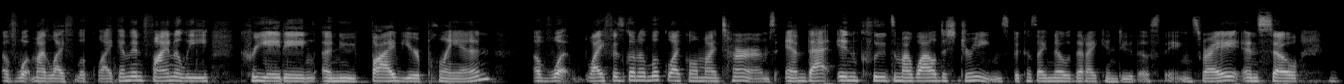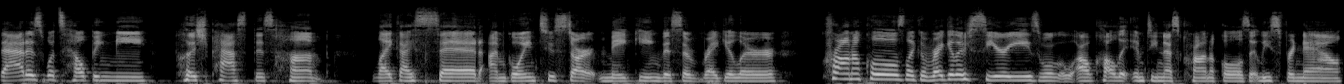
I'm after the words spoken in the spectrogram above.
of what my life looked like. And then finally, creating a new five year plan of what life is going to look like on my terms. And that includes my wildest dreams because I know that I can do those things, right? And so that is what's helping me push past this hump. Like I said, I'm going to start making this a regular chronicles like a regular series well i'll call it empty nest chronicles at least for now.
